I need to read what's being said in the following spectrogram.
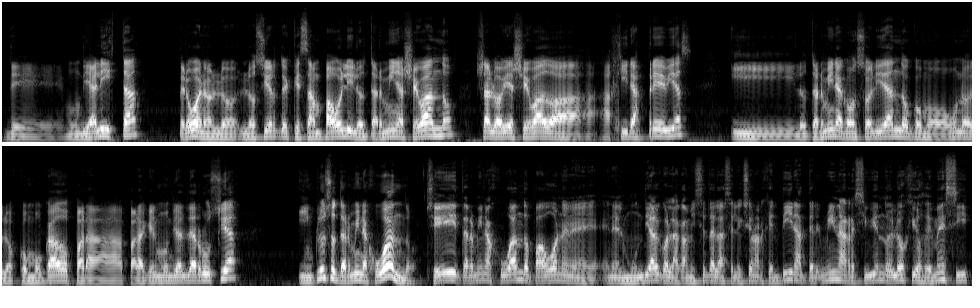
de mundialista. Pero bueno, lo, lo cierto es que San Paoli lo termina llevando, ya lo había llevado a, a- giras previas y lo termina consolidando como uno de los convocados para, para aquel Mundial de Rusia. Incluso termina jugando. Sí, termina jugando Pavón en el, en el Mundial con la camiseta de la selección argentina, termina recibiendo elogios de Messi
